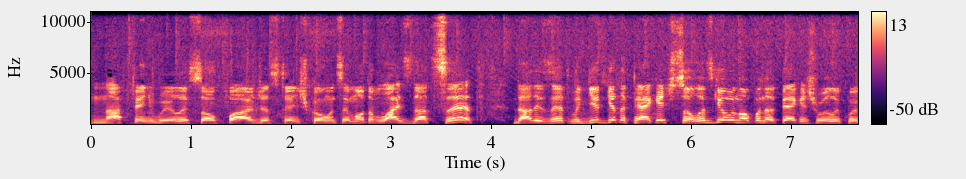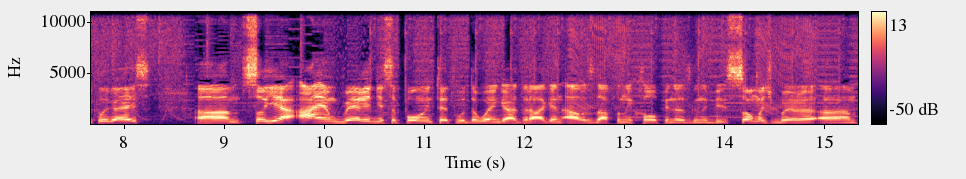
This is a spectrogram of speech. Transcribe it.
nothing really so far, just Strange Coins and Mote of Lights, that's it that is it. We did get a package so let's go and open that package really quickly guys. Um, so yeah I am very disappointed with the Vanguard Dragon. I was definitely hoping that it's gonna be so much better um,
